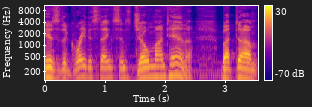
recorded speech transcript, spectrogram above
is the greatest thing since Joe Montana. But um,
